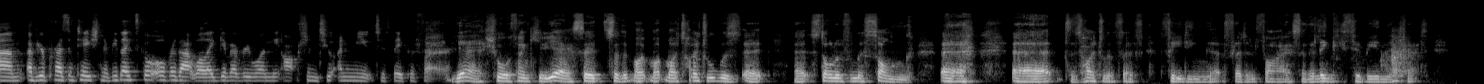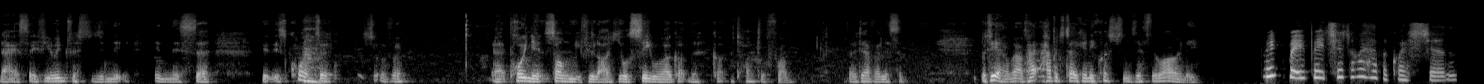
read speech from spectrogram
um, of your presentation. If you'd like to go over that while I give everyone the option to unmute if they prefer. Yeah, sure. Thank you. Yeah, so so that my, my, my title was uh, uh, stolen from a song. Uh, uh the title of uh, Feeding uh, Flood and Fire. So the link is to be in the chat now. So if you're interested in the in this, it's quite a sort of a poignant song, if you like. You'll see where I got the got the title from. So have a listen. But yeah, I'm happy to take any questions if there are any. Richard, I have a question.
